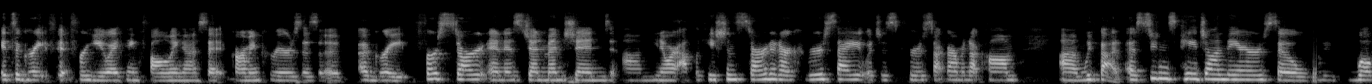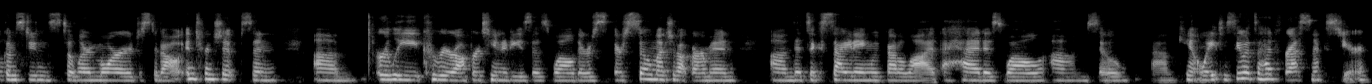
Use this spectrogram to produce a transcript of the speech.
it's a great fit for you, I think following us at Garmin Careers is a, a great first start. And as Jen mentioned, um, you know, our applications start at our career site, which is careers.garmin.com. Um, we've got a students page on there, so we welcome students to learn more just about internships and um, early career opportunities as well. There's there's so much about Garmin um, that's exciting. We've got a lot ahead as well, um, so um, can't wait to see what's ahead for us next year.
